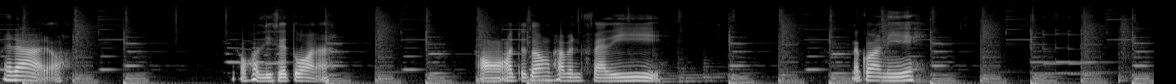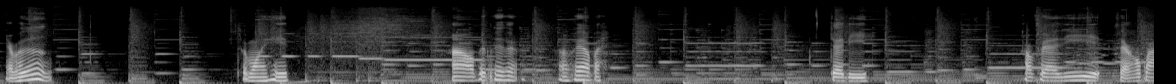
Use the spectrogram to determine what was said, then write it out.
ไม่ได้หรอเราขอรีเซ็ตตัวนะ อ๋อจะต้องทำเป็นแฟรี่ แล้วก็อันนี้ อย่าเพิ่งสมอยฮิตเอาไปเพื่อนเอาเพื่อนไปใจดีเอาแฟรี่ใส่เข้าไป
